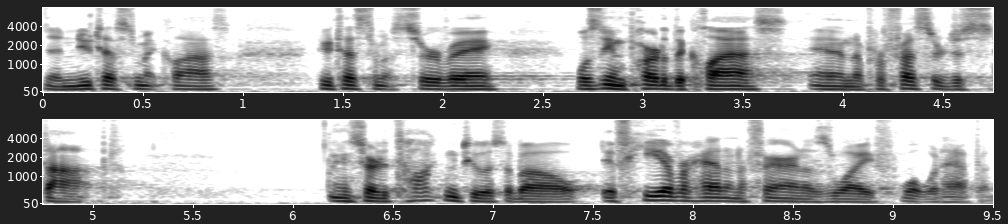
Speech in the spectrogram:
in a New Testament class, New Testament survey, wasn't even part of the class, and the professor just stopped. And he started talking to us about if he ever had an affair on his wife, what would happen.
